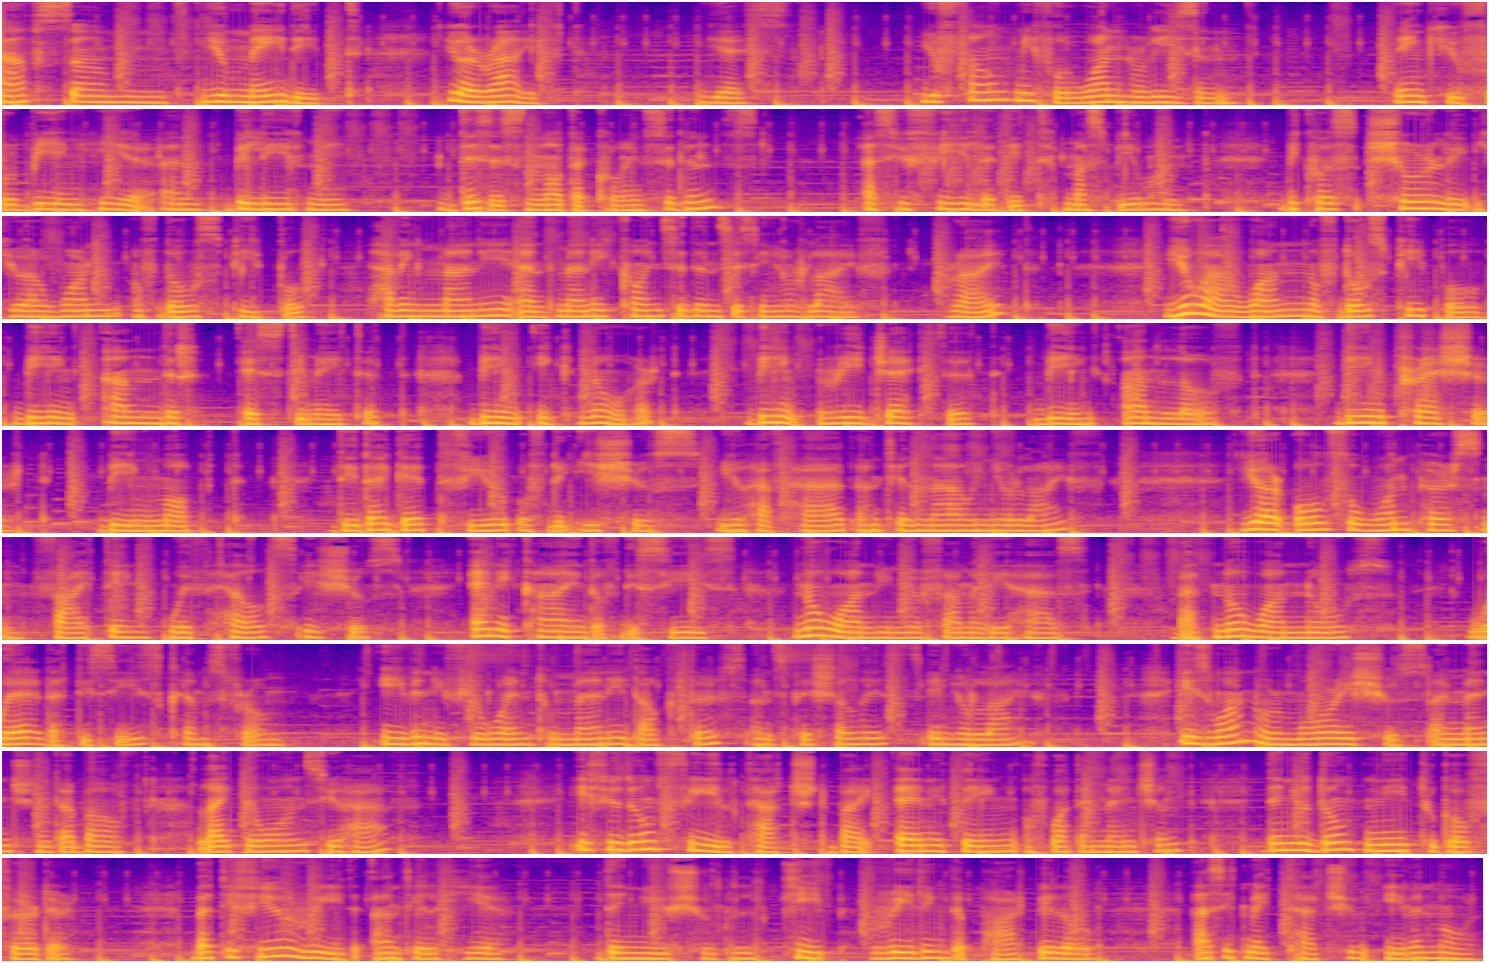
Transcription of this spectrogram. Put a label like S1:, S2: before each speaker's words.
S1: Awesome! You made it. You arrived. Yes, you found me for one reason. Thank you for being here, and believe me, this is not a coincidence, as you feel that it must be one, because surely you are one of those people having many and many coincidences in your life, right? You are one of those people being underestimated, being ignored, being rejected, being unloved, being pressured, being mobbed. Did I get few of the issues you have had until now in your life? You are also one person fighting with health issues, any kind of disease no one in your family has, but no one knows where that disease comes from, even if you went to many doctors and specialists in your life. Is one or more issues I mentioned above like the ones you have? If you don't feel touched by anything of what I mentioned, then you don't need to go further. But if you read until here, then you should keep reading the part below, as it may touch you even more.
